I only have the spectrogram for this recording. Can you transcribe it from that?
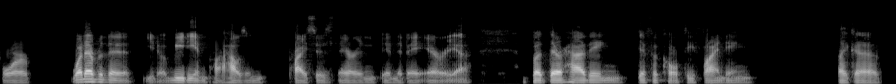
for whatever the, you know, median housing price is there in, in the Bay Area, but they're having difficulty finding like a,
